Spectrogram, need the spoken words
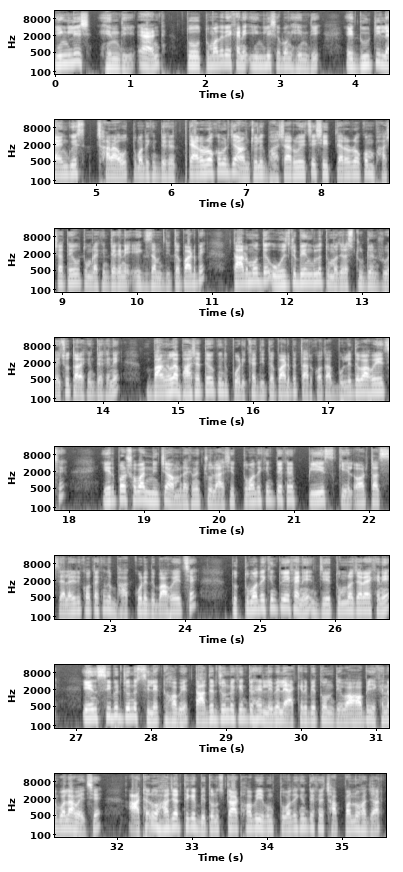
ইংলিশ হিন্দি অ্যান্ড তো তোমাদের এখানে ইংলিশ এবং হিন্দি এই দুইটি ল্যাঙ্গুয়েজ ছাড়াও তোমাদের কিন্তু এখানে তেরো রকমের যে আঞ্চলিক ভাষা রয়েছে, সেই তেরো রকম ভাষাতেও তোমরা কিন্তু এখানে এক্সাম দিতে পারবে। তার মধ্যে ওয়েস্ট বেঙ্গলে তোমরা যারা স্টুডেন্ট রয়েছে, তারা কিন্তু এখানে বাংলা ভাষাতেও কিন্তু পরীক্ষা দিতে পারবে, তার কথা বলে দেওয়া হয়েছে। এরপর সবার নিচে আমরা এখানে চলে আসি। তোমাদের কিন্তু এখানে পে স্কেল অর্থাৎ স্যালারির কথা কিন্তু ভাগ করে দেওয়া হয়েছে। তো তোমাদের কিন্তু এখানে যে তোমরা যারা এখানে এনসিবির জন্য সিলেক্ট হবে, তাদের জন্য কিন্তু এখানে লেভেল একের বেতন দেওয়া হবে। এখানে বলা হয়েছে আঠারো হাজার থেকে বেতন স্টার্ট হবে এবং তোমাদের কিন্তু এখানে ছাপ্পান্ন হাজার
